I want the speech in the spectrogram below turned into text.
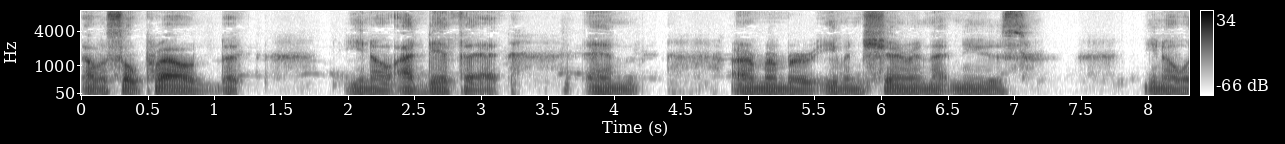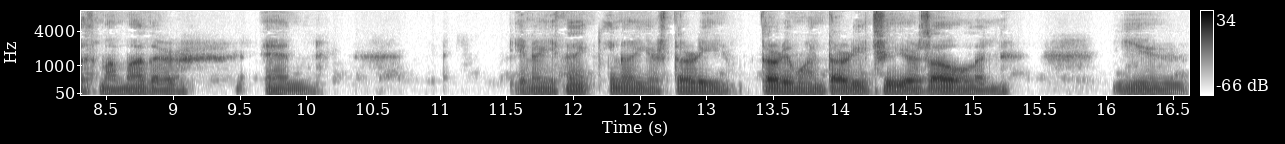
I was so proud that you know I did that, and I remember even sharing that news, you know, with my mother. And, you know, you think, you know, you're 30, 31, 32 years old and you,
